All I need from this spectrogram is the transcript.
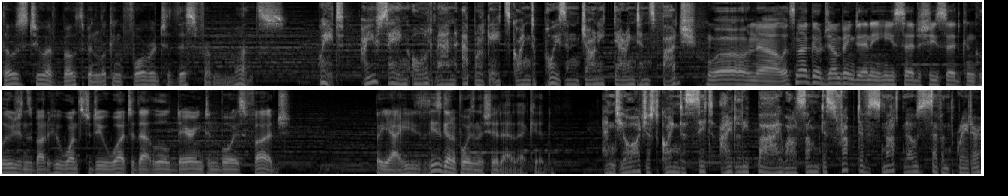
Those two have both been looking forward to this for months. Wait, are you saying Old Man Applegate's going to poison Johnny Darrington's fudge? Whoa, now, let's not go jumping to any he said, she said conclusions about who wants to do what to that little Darrington boy's fudge. But yeah, he's, he's gonna poison the shit out of that kid. And you're just going to sit idly by while some disruptive snot-nosed seventh grader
